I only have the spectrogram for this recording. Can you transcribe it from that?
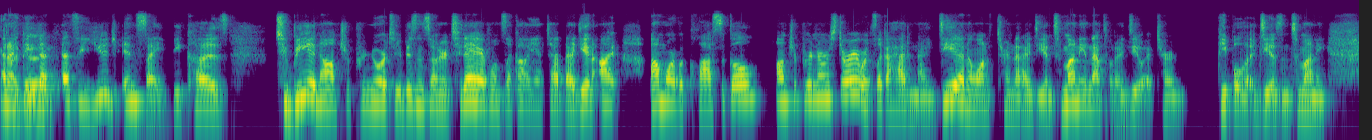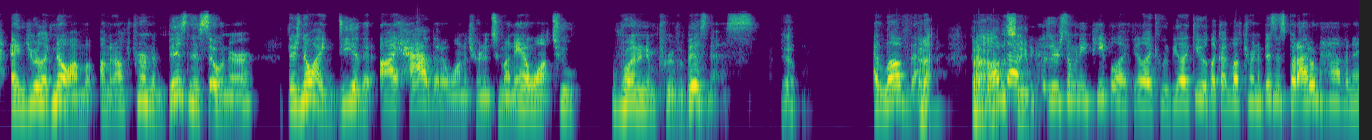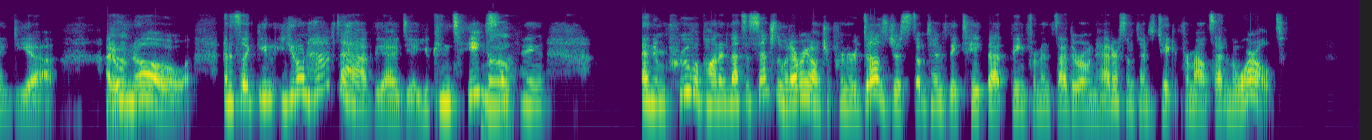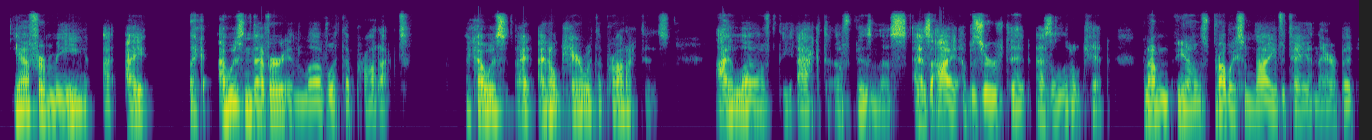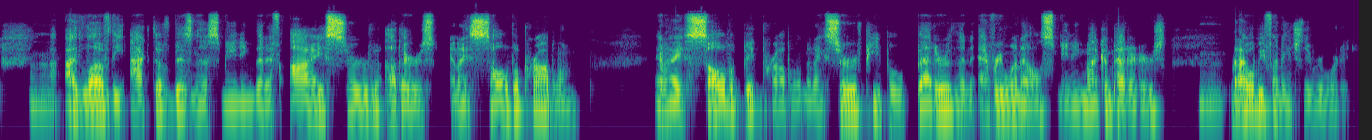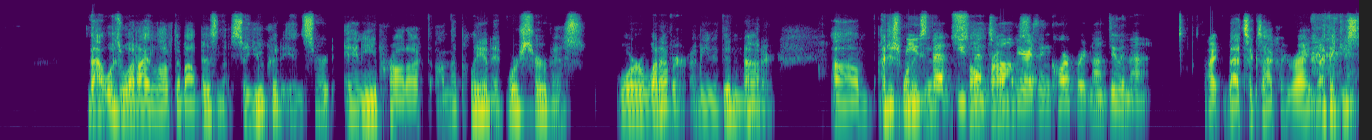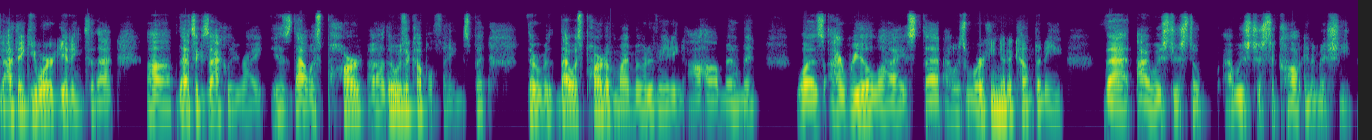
And i, I think did. that that's a huge insight because to be an entrepreneur to be a business owner today everyone's like oh you have to have the idea. And i i'm more of a classical entrepreneur story where it's like i had an idea and i want to turn that idea into money and that's what i mm-hmm. do. I turn people's ideas into money. And you're like no i'm, a, I'm an entrepreneur and a business owner. There's no idea that i have that i want to turn into money. I want to run and improve a business. Yep. I love that. And I, and I, I love honestly, that because there's so many people I feel like who would be like you, like I'd love to run a business, but I don't have an idea. I yeah. don't know. And it's like you, you don't have to have the idea. You can take no. something and improve upon it. And that's essentially what every entrepreneur does. Just sometimes they take that thing from inside their own head, or sometimes they take it from outside in the world. Yeah, for me, I, I like I was never in love with the product. Like I was, I, I don't care what the product is. I loved the act of business as I observed it as a little kid. And I'm, you know, there's probably some naivete in there, but mm-hmm. I love the act of business, meaning that if I serve others and I solve a problem and I solve a big problem and I serve people better than everyone else, meaning my competitors, mm-hmm. then I will be financially rewarded. That was what I loved about business. So you could insert any product on the planet or service or whatever. I mean, it didn't matter. Um, I just wanted to. you spent you spent 12 years in corporate not doing that. I, that's exactly right. I think you, I think you were getting to that. Uh, that's exactly right. Is that was part. Uh, there was a couple things, but there was that was part of my motivating aha moment. Was I realized that I was working at a company that I was just a I was just a cog in a machine.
